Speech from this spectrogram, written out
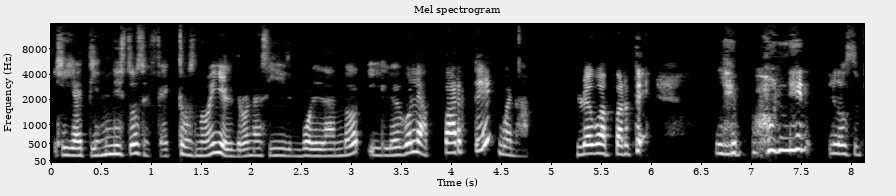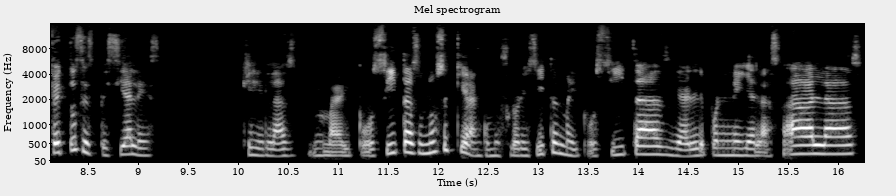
y ya tienen estos efectos, ¿no? Y el dron así volando, y luego la parte, bueno, luego aparte, le ponen los efectos especiales, que las maripositas, no sé qué eran, como florecitas, maripositas, ya le ponen ella las alas.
